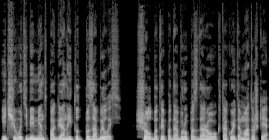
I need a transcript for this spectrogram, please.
И чего тебе, мент поганый, тут позабылось? Шел бы ты по добру, по здорову к такой-то матушке.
